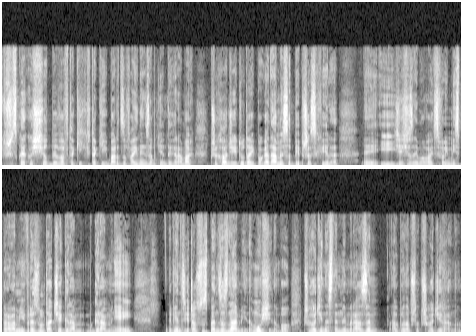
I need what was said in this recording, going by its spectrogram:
wszystko jakoś się odbywa w takich, w takich bardzo fajnych, zamkniętych ramach. Przychodzi tutaj, pogadamy sobie przez chwilę i idzie się zajmować swoimi sprawami. W rezultacie gra, gra mniej, więcej czasu spędza z nami. No musi, no bo przychodzi następnym razem, albo na przykład przychodzi rano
